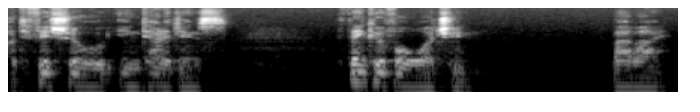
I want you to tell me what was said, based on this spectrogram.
artificial intelligence. Thank you for watching. Bye bye.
